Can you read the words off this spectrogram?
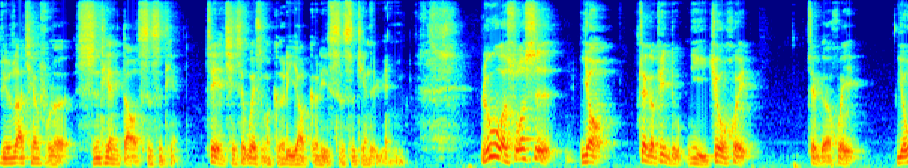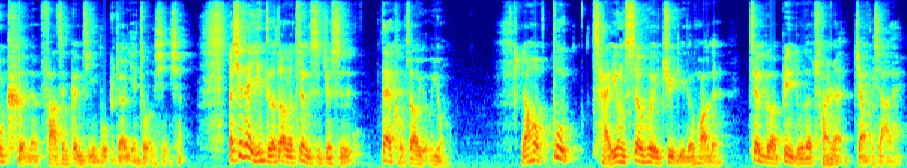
比如说，他潜伏了十天到十四天，这也其实为什么隔离要隔离十四天的原因。如果说是有这个病毒，你就会这个会有可能发生更进一步比较严重的现象。那现在已经得到了证实，就是戴口罩有用，然后不采用社会距离的话呢，这个病毒的传染降不下来。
